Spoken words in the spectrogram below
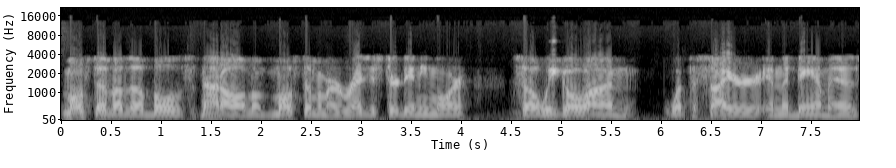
most of the bulls, not all of them, most of them are registered anymore. So we go on what the sire and the dam is.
